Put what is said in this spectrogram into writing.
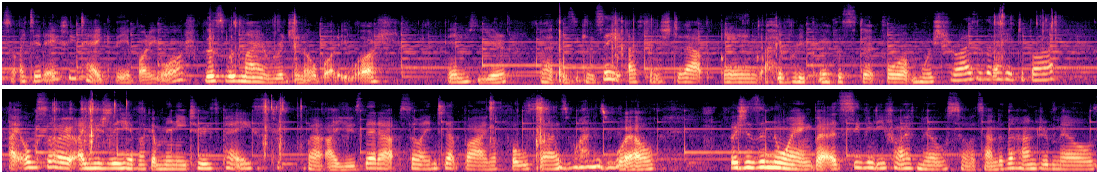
so I did actually take their body wash. This was my original body wash in here but as you can see I finished it up and I've repurposed it for moisturizer that I had to buy. I also I usually have like a mini toothpaste but I used that up. So I ended up buying a full-size one as well which is annoying but it's 75 mils so it's under the 100 mils.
